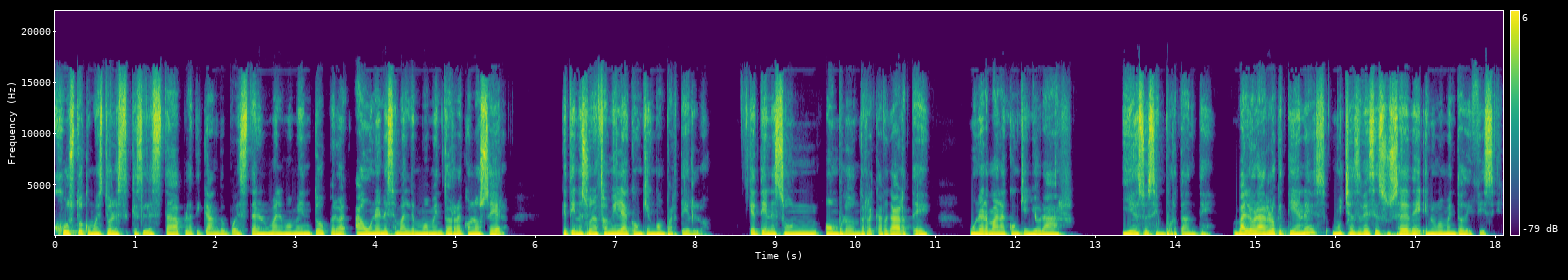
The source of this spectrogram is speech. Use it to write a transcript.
justo como esto que se les está platicando, puedes estar en un mal momento, pero aún en ese mal momento reconocer que tienes una familia con quien compartirlo, que tienes un hombro donde recargarte, una hermana con quien llorar. Y eso es importante. Valorar lo que tienes muchas veces sucede en un momento difícil.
